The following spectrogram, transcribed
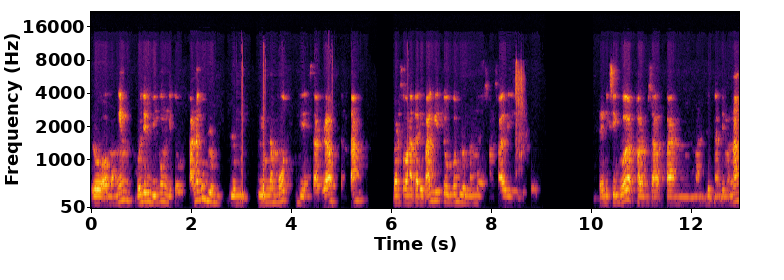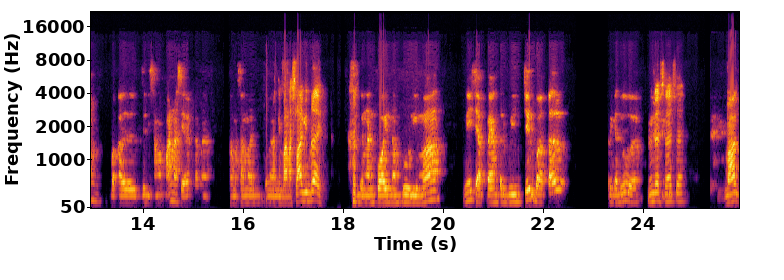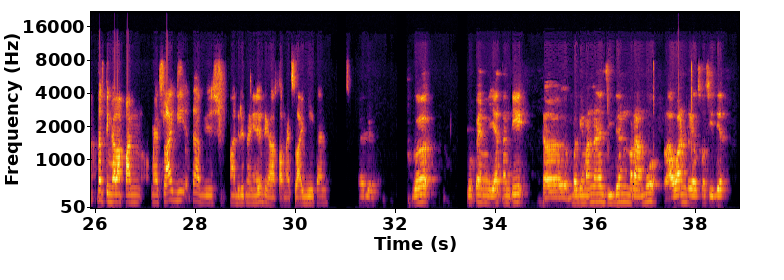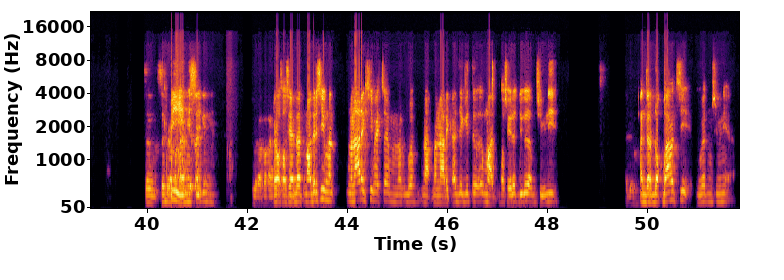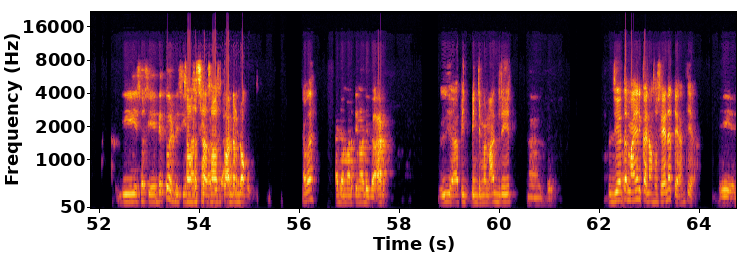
lu omongin gue jadi bingung gitu karena gue belum belum belum nemu di Instagram tentang Barcelona tadi pagi tuh gue belum nemu sama sekali gitu prediksi gue kalau misalkan Madrid nanti menang bakal jadi sangat panas ya karena sama-sama dengan Makin panas lagi, Bray. dengan poin 65 ini siapa yang tergelincir bakal peringkat dua Udah selesai. Mantap tinggal 8 match lagi. Kita habis Madrid main dia tinggal 8 match lagi kan. Aduh. Gue gue pengen lihat nanti eh, bagaimana Zidane meramu lawan Real Sociedad. Se- seberapa Tapi ini sih- lagi nih? Real? Sociedad Madrid sih men- menarik sih match-nya menurut gua. Nah, menarik aja gitu. Eh, Ma- Sociedad juga musim ini. Underdog banget sih buat musim ini. Di Sociedad tuh ada si Salah, satu salah satu underdog. Apa? Ada Martino Odegaard. Iya, pin pinjaman Madrid. Nah, itu. Dia ntar mainnya di kandang Sociedad ya nanti ya? Iya.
